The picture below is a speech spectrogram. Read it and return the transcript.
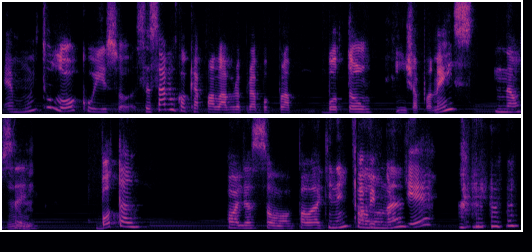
É muito louco isso. Você sabe qual é a palavra para botão em japonês? Não sei. Hum. Botão. Olha só, falar que nem pão, né? Por quê?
